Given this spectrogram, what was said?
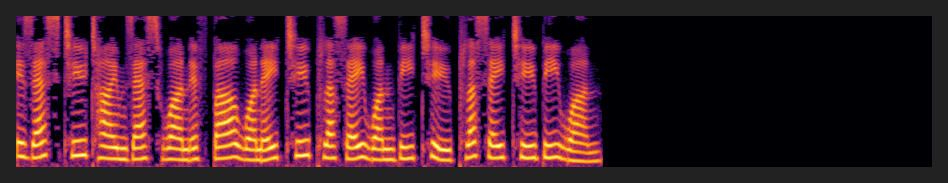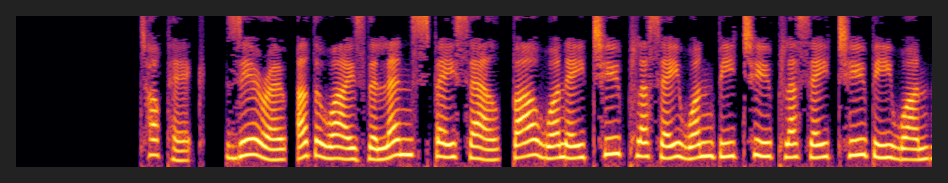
is S2 times S1 if bar 1 A2 plus A1 B2 plus A2 B1. Topic 0 otherwise the lens space L bar 1 A2 plus A1 B2 plus A2 B1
